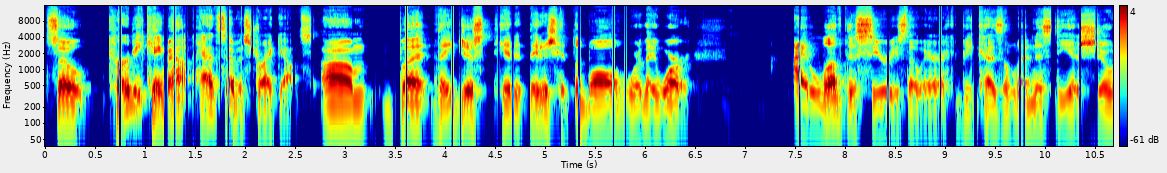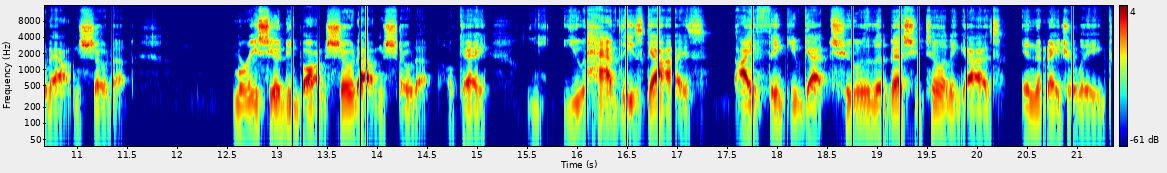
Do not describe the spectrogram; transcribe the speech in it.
So Kirby came out, had seven strikeouts, um, but they just hit it. They just hit the ball where they were. I love this series though, Eric, because Lemnis Diaz showed out and showed up. Mauricio Dubon showed out and showed up. Okay. You have these guys. I think you've got two of the best utility guys in the major leagues.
